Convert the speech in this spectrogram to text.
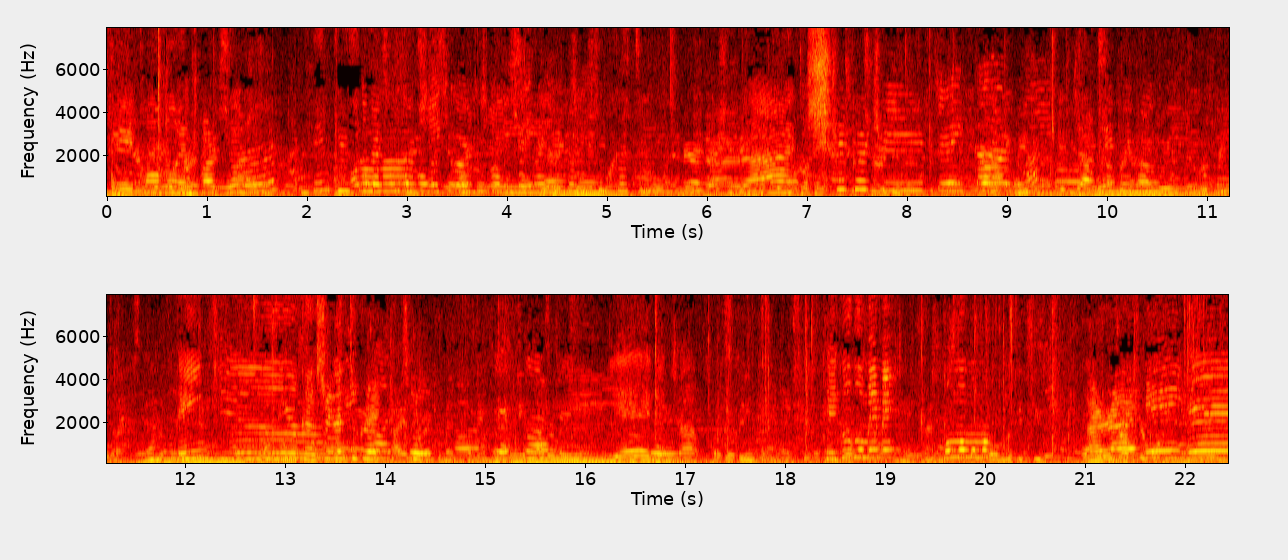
Okay, Kobo and partner. Thank you so much. Trick or treat. Alright, okay, trick or treat. Good job. Thank you. To Greg. Highly recommend coming here. Yeah, good job. Okay, go go, Meme. Momo, Momo. Oh, you. Alright, hey, hey.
